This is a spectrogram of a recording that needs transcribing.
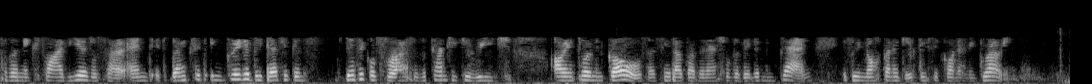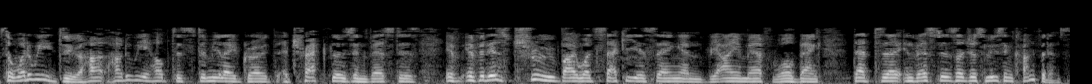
for the next five years or so. And it makes it incredibly difficult, difficult for us as a country to reach our employment goals as set out by the National Development Plan if we're not going to get this economy growing. So what do we do? How, how do we help to stimulate growth, attract those investors? If, if it is true by what Saki is saying and the IMF, World Bank, that uh, investors are just losing confidence.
